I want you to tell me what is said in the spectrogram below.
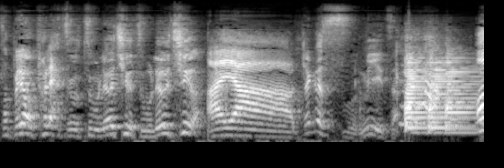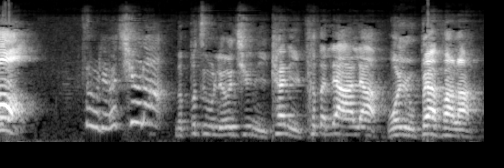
这不要哭了，走走了亲，走了亲。哎。呀，这个死妹子！哦，走了亲了。那不走了亲，你看你哭的亮亮，我有办法了。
